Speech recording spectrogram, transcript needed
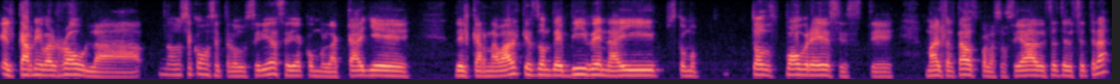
el Carnival Row, la, no sé cómo se traduciría, sería como la calle del carnaval, que es donde viven ahí pues, como todos pobres, este, maltratados por la sociedad, etcétera, etcétera.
